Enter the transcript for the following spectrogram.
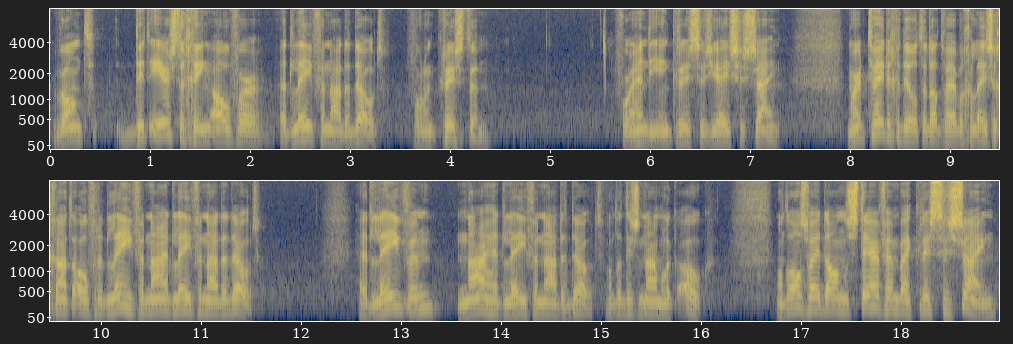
Want dit eerste ging over het leven na de dood voor een christen. Voor hen die in Christus Jezus zijn. Maar het tweede gedeelte dat we hebben gelezen gaat over het leven na het leven na de dood. Het leven na het leven na de dood. Want dat is namelijk ook. Want als wij dan sterven en bij Christus zijn,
